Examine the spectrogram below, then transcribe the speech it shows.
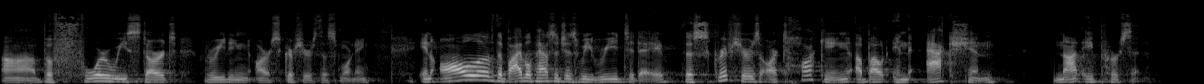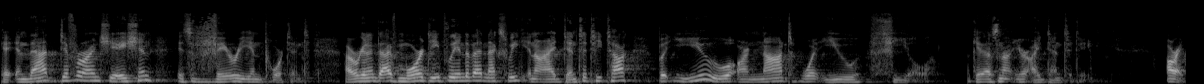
uh, before we start reading our scriptures this morning. In all of the Bible passages we read today, the scriptures are talking about an action not a person. Okay, and that differentiation is very important. Uh, we're going to dive more deeply into that next week in our identity talk, but you are not what you feel. Okay, that's not your identity. All right,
